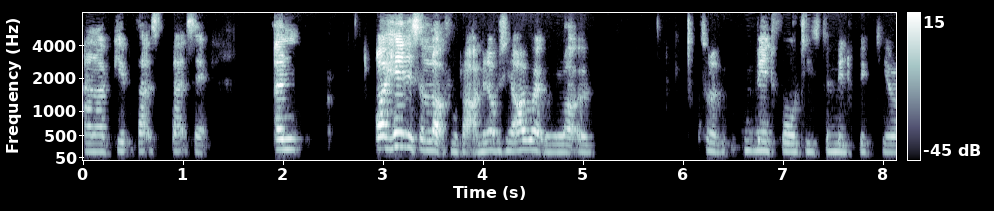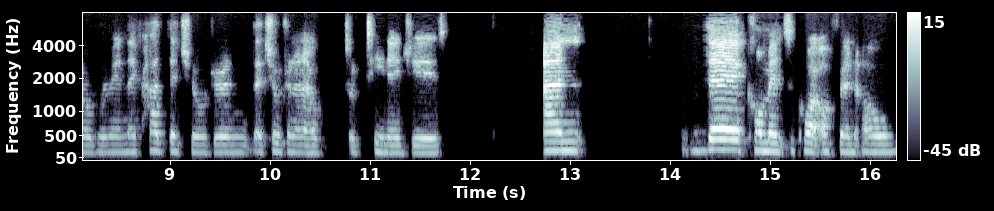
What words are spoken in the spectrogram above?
and I've give that's that's it. And I hear this a lot from I mean, obviously I work with a lot of sort of mid 40s to mid 50 year old women. They've had their children, their children are now sort of teenage years. And their comments are quite often, oh,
